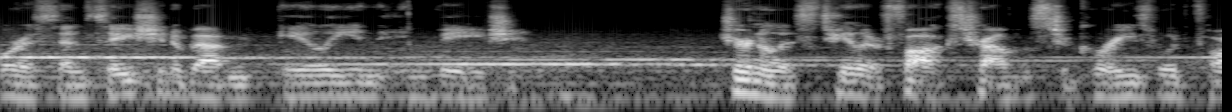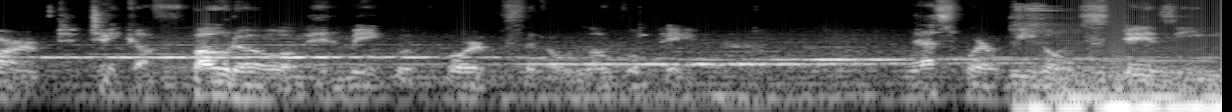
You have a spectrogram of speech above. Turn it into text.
or a sensation about an alien invasion? Journalist Taylor Fox travels to Grayswood Farm to take a photo and make report for the local paper. That's where we go stizzy.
